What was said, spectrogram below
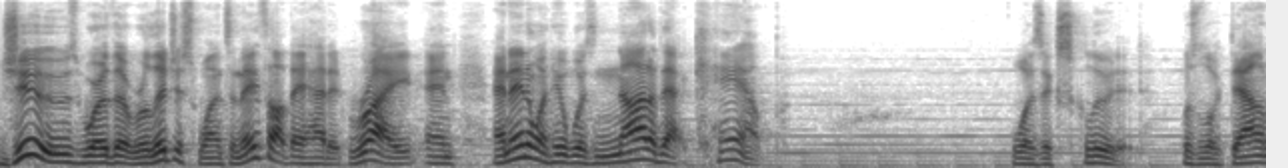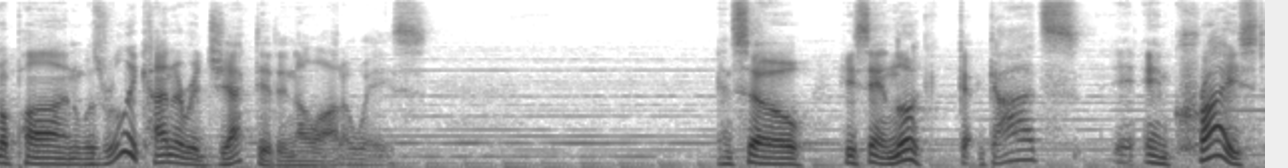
Jews were the religious ones and they thought they had it right. And, and anyone who was not of that camp was excluded, was looked down upon, was really kind of rejected in a lot of ways. And so he's saying, look, God's in Christ,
